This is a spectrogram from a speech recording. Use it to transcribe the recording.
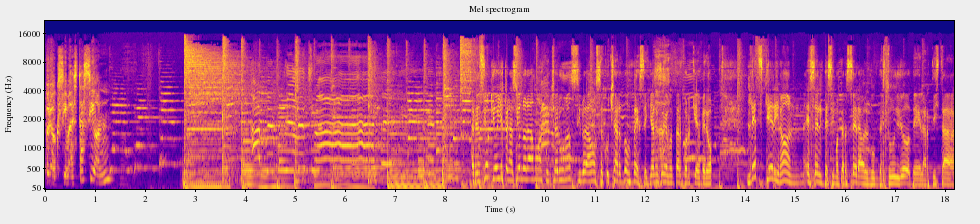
Próxima estación. Atención que hoy esta canción no la vamos a escuchar uno, sino la vamos a escuchar dos veces. Ya les voy a contar por qué, pero Let's Get It On es el decimotercer álbum de estudio del artista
